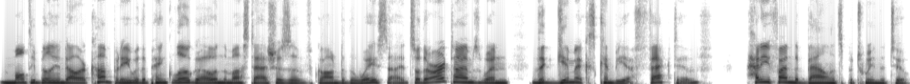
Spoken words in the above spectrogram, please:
multi billion dollar company with a pink logo and the mustaches have gone to the wayside. So there are times when the gimmicks can be effective. How do you find the balance between the two?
